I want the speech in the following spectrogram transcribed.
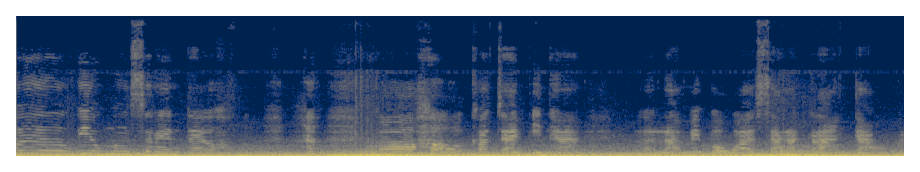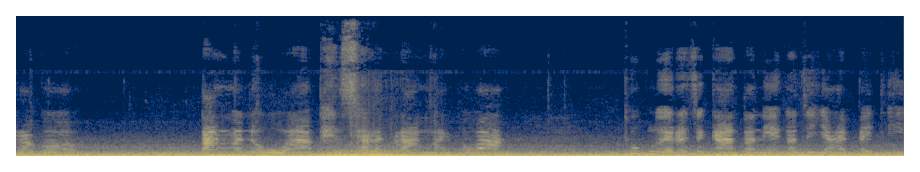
มือวิวมือเสเรนเตล ก็เข้าใจผิดนะเอ่อเราไม่บอกว่าสารกลางเก่าเราก็ตั้งมโนว่าเป็นสารกลางใหม่เพราะว่า ทุกหน่วยราชการตอนนี้ก็จะย้ายไปที่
